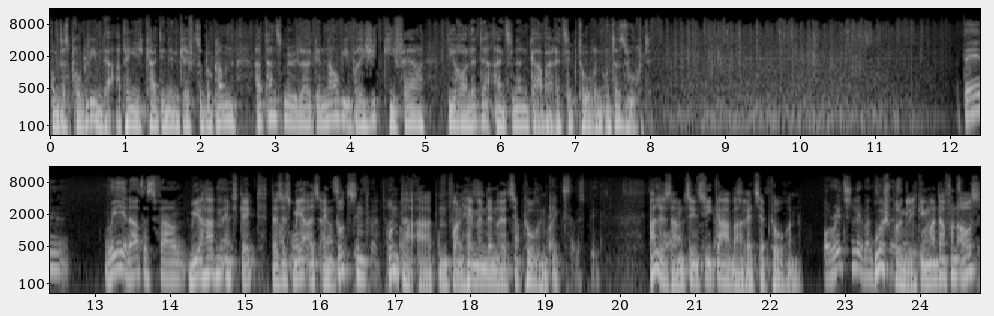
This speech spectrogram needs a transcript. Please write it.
Um das Problem der Abhängigkeit in den Griff zu bekommen, hat Hans Müller genau wie Brigitte Kiefer die Rolle der einzelnen GABA-Rezeptoren untersucht. Wir haben entdeckt, dass es mehr als ein Dutzend Unterarten von hemmenden Rezeptoren gibt. Allesamt sind sie GABA-Rezeptoren. Ursprünglich ging man davon aus,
